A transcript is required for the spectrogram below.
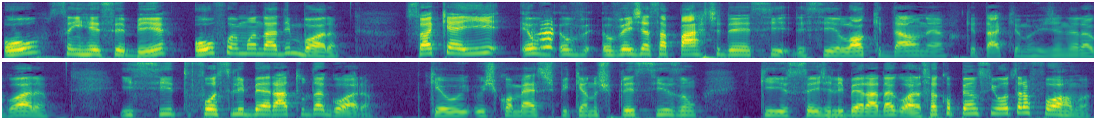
ou sem receber, ou foi mandado embora. Só que aí eu, eu, eu vejo essa parte desse, desse lockdown, né? Que tá aqui no Rio de Janeiro agora. E se fosse liberar tudo agora? Porque os comércios pequenos precisam que isso seja liberado agora. Só que eu penso em outra forma.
